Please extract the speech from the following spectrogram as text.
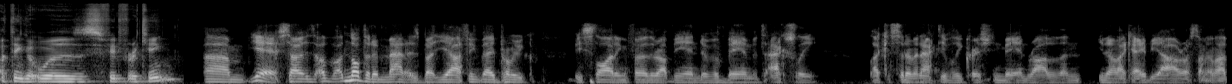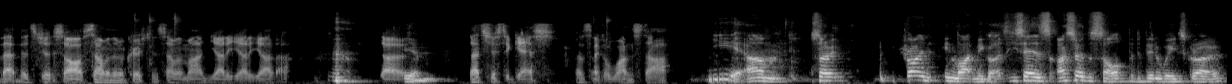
I think it was Fit for a King. Um, yeah, so uh, not that it matters, but yeah, I think they'd probably be sliding further up the end of a band that's actually like a sort of an actively Christian band rather than you know like ABR or something like that. That's just oh, some of them are Christian, some of them aren't. Yada yada yada. so Yeah. that's just a guess. That's like a one star. Yeah. Um. So try and enlighten me, guys. He says, "I sow the salt, but the bitter weeds grow.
